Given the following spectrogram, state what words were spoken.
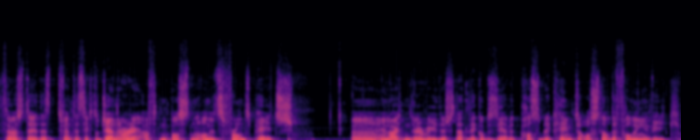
Thursday, the 26th of January, Aftenposten on its front page uh, enlightened their readers that Le Corbusier would possibly came to Oslo the following week.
